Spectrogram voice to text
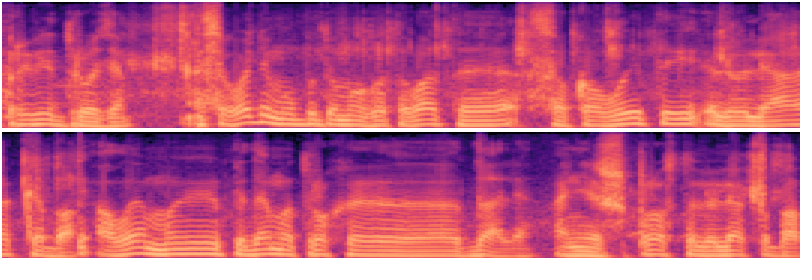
Привіт, друзі! Сьогодні ми будемо готувати соковитий люля-кебаб, але ми підемо трохи далі, аніж просто люля-кебаб.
